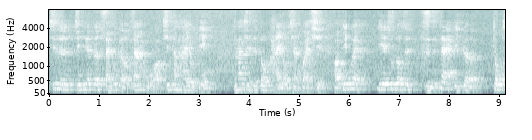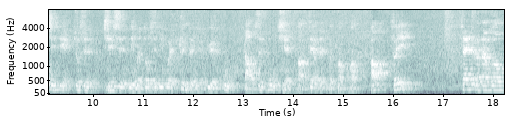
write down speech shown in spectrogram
其实今天这三个三国哦，其实它还有点，它其实都还有相关性，好，因为耶稣都是只在一个中心点，就是其实你们都是因为罪的缘故，导致目前啊这样的一个状况。好，所以在这个当中，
